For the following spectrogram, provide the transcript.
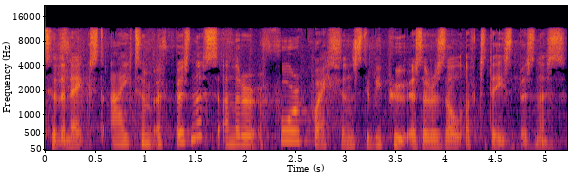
to the next item of business, and there are four questions to be put as a result of today's business.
